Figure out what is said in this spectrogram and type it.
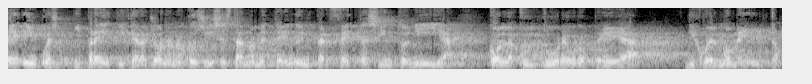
E questi, i preti che ragionano così si stanno mettendo in perfetta sintonia con la cultura europea di quel momento.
